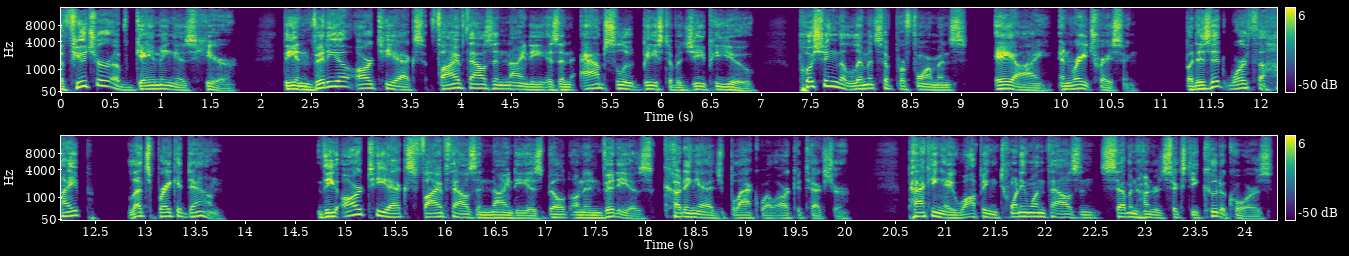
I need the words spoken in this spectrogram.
The future of gaming is here. The NVIDIA RTX 5090 is an absolute beast of a GPU, pushing the limits of performance, AI, and ray tracing. But is it worth the hype? Let's break it down. The RTX 5090 is built on NVIDIA's cutting-edge Blackwell architecture, packing a whopping 21,760 CUDA cores,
